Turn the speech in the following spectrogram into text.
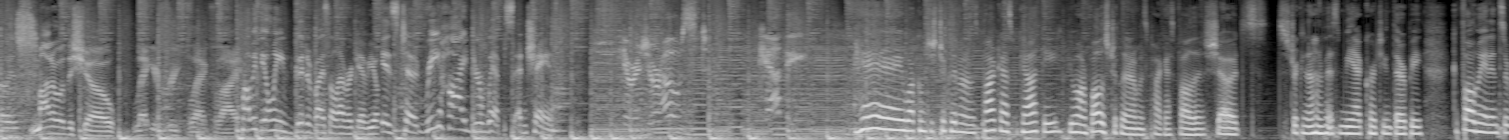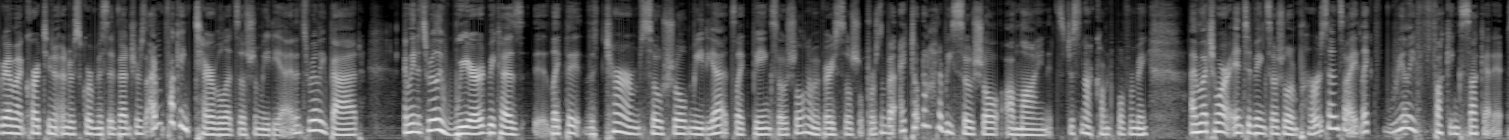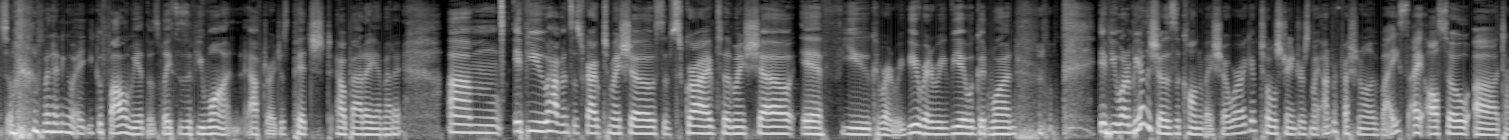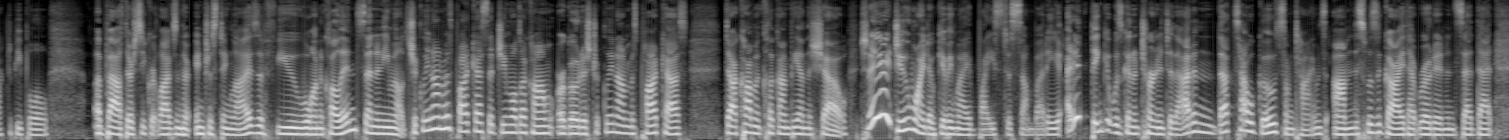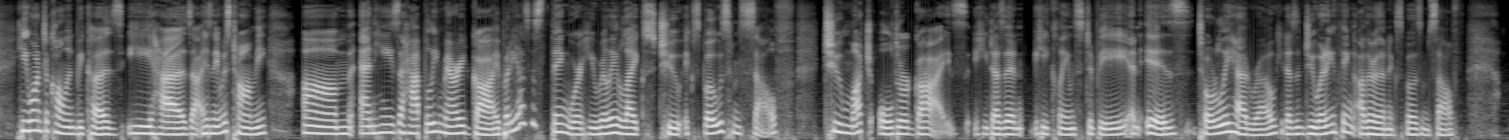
goes. Motto of the show: Let your Greek flag fly. Probably the only good advice I'll ever give you is to rehide your whips and chains. Here is your host, Kathy. Hey, welcome to Strictly Anonymous Podcast with Kathy. If you want to follow Strictly Anonymous Podcast, follow the show. It's Strictly Anonymous, me at Cartoon Therapy. You can follow me on Instagram at cartoon underscore misadventures. I'm fucking terrible at social media, and it's really bad. I mean, it's really weird because, uh, like, the, the term social media, it's like being social, and I'm a very social person, but I don't know how to be social online. It's just not comfortable for me. I'm much more into being social in person, so I like really fucking suck at it. So, but anyway, you can follow me at those places if you want. After I just pitched how bad I am at it. Um, if you haven't subscribed to my show, subscribe to my show. If you could write a review, write a review, a good one. if you want to be on the show, this is a call and advice show where I give total strangers my unprofessional advice. I also uh, talk to people about their secret lives and their interesting lives. If you want to call in, send an email at strictlyanonymouspodcast at gmail.com or go to strictlyanonymouspodcast.com and click on Be on the Show. Today, I do wind up giving my advice to somebody. I didn't think it was going to turn into that, and that's how it goes sometimes. Um, this was a guy that wrote in and said that he wanted to call in because he has, uh, his name is Tommy. Um, and he's a happily married guy, but he has this thing where he really likes to expose himself to much older guys. He doesn't, he claims to be and is totally hetero. He doesn't do anything other than expose himself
